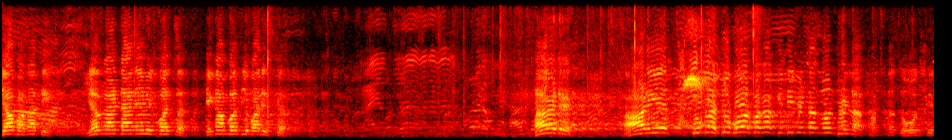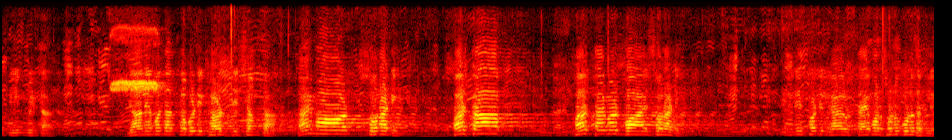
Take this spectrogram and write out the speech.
या भागातील यंग अँड डायनॅमिक पंच दिगंबरजी बारिस्कर आणि चुकला चूक होर बघा किती मिनिटात लोन फेडला. फक्त दोन ते तीन मिनिटात. याने म्हणतात कबड्डी खेळाची क्षमता. Time out Sonati. First half first time out by Sonati. Dinesh Patil खेळाडू टाइम आउट सोडून कुठे धकले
